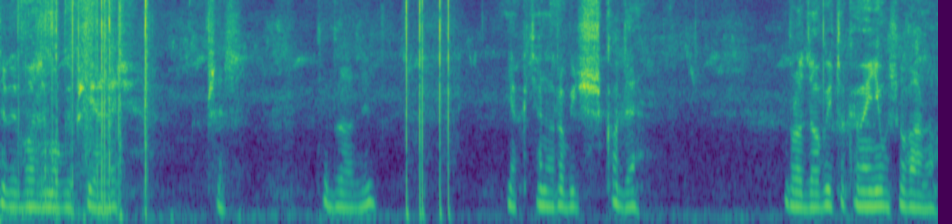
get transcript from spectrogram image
żeby wozy mogły przyjeżdżać przez te brody. Jak chciano robić szkodę brodowi, to kamienie usuwano.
